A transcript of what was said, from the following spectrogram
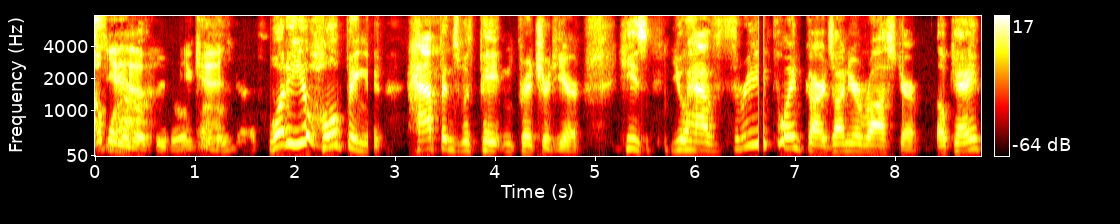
I'm one yeah, of those people. you I'm one of can. What are you hoping happens with Peyton Pritchard here? He's you have three point guards on your roster, okay?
